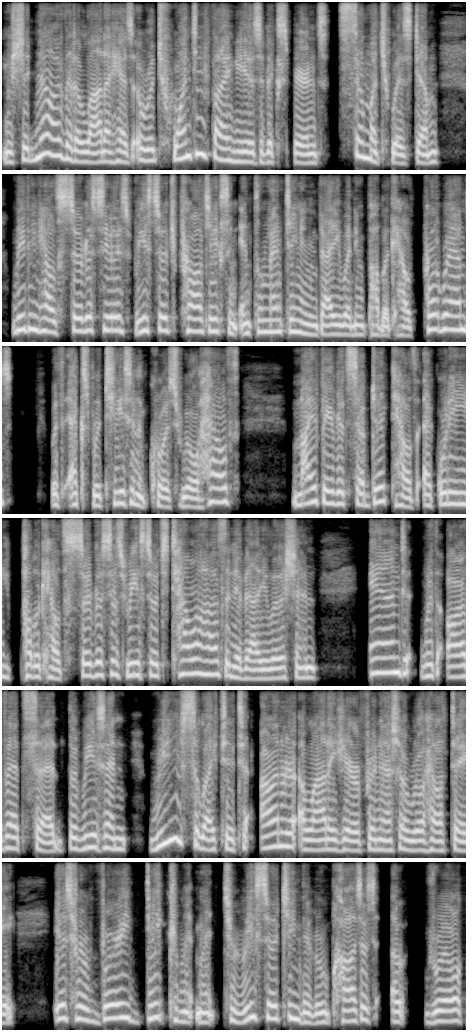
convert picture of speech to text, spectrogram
You should know that Alana has over 25 years of experience, so much wisdom, leading health services, research projects, and implementing and evaluating public health programs with expertise in, of course, rural health. My favorite subject, health equity, public health services research, telehealth, and evaluation. And with all that said, the reason we selected to honor Alana here for National Rural Health Day is her very deep commitment to researching the root causes of rural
